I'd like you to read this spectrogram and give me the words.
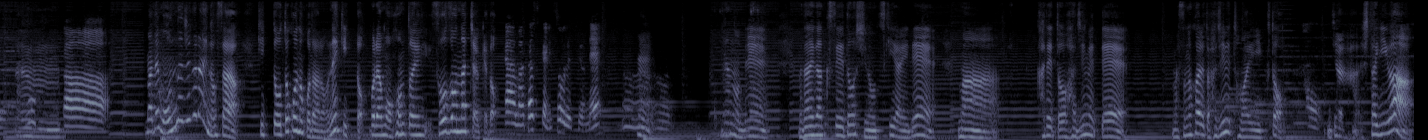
うーん。あまあでも同じぐらいのさ、きっと男の子だろうね、きっと。これはもう本当に想像になっちゃうけど。ーあー、まあ確かにそうですよね。うんうんうん。なので、まあ大学生同士のお付き合いで、まあ、彼と初めて、まあその彼と初めて泊まりに行くと。はじゃあ、下着は、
